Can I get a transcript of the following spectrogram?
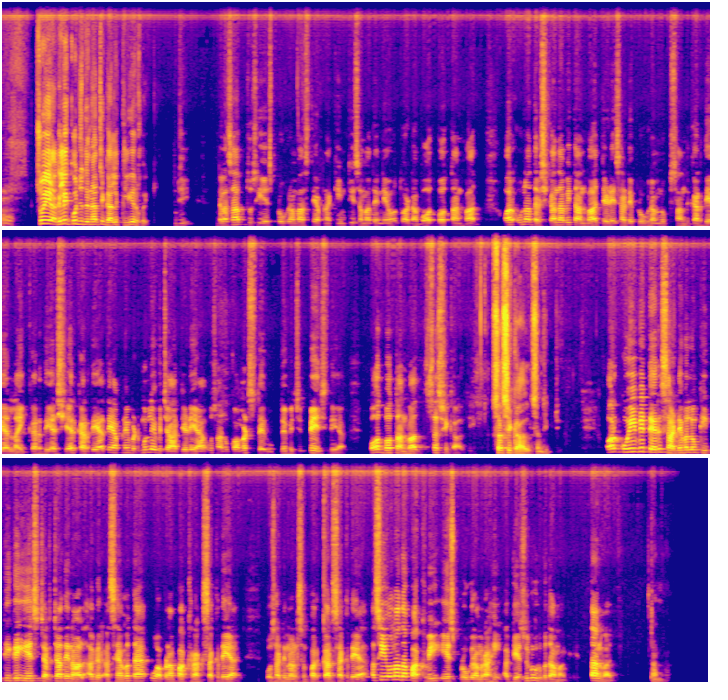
ਸੋ ਇਹ ਅਗਲੇ ਕੁਝ ਦਿਨਾਂ 'ਚ ਗੱਲ ਕਲੀਅਰ ਹੋਏਗੀ। ਜੀ ਡੱਲਾ ਸਾਹਿਬ ਤੁਸੀਂ ਇਸ ਪ੍ਰੋਗਰਾਮ ਵਾਸਤੇ ਆਪਣਾ ਕੀਮਤੀ ਸਮਾਂ ਦਿੰਦੇ ਹੋ। ਤੁਹਾਡਾ ਬਹੁਤ-ਬਹੁਤ ਧੰਨਵਾਦ। ਔਰ ਉਹਨਾਂ ਦਰਸ਼ਕਾਂ ਦਾ ਵੀ ਧੰਨਵਾਦ ਜਿਹੜੇ ਸਾਡੇ ਪ੍ਰੋਗਰਾਮ ਨੂੰ ਪਸੰਦ ਕਰਦੇ ਆ ਲਾਈਕ ਕਰਦੇ ਆ ਸ਼ੇਅਰ ਕਰਦੇ ਆ ਤੇ ਆਪਣੇ ਵਡਮੁੱਲੇ ਵਿਚਾਰ ਜਿਹੜੇ ਆ ਉਹ ਸਾਨੂੰ ਕਮੈਂਟਸ ਦੇ ਰੂਪ ਦੇ ਵਿੱਚ ਭੇਜਦੇ ਆ। ਬਹੁਤ-ਬਹੁਤ ਧੰਨਵਾਦ। ਸਤਿ ਸ਼੍ਰੀ ਅਕਾਲ ਜੀ। ਸਤਿ ਸ਼੍ਰੀ ਅਕਾਲ ਸੰਦੀਪ ਜੀ। ਔਰ ਕੋਈ ਵੀ ਧਿਰ ਸਾਡੇ ਵੱਲੋਂ ਕੀਤੀ ਗਈ ਇਸ ਚਰਚਾ ਦੇ ਨਾਲ ਅਗਰ ਅਸਹਿਮਤ ਹੈ ਉਹ ਆਪਣਾ ਪੱਖ ਰੱਖ ਸਕਦੇ ਆ। ਉਹ ਸਾਡੇ ਨਾਲ ਸੰਪਰਕ ਕਰ ਸਕਦੇ ਆ। ਅਸੀਂ ਉਹਨਾਂ ਦਾ ਪੱਖ ਵੀ ਇਸ ਪ੍ਰੋਗਰਾਮ ਰਾਹੀਂ ਅੱਗੇ ਜ਼ਰੂਰ ਵਧਾਵਾਂਗੇ। ਧੰਨਵਾਦ ਧੰਨਵਾਦ।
